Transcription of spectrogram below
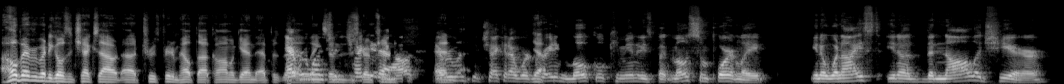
I hope everybody goes and checks out uh, truthfreedomhealth.com again. The episode, Everyone should check it out. Everyone and, check it out. We're yeah. creating local communities, but most importantly, you know, when I, you know, the knowledge here,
